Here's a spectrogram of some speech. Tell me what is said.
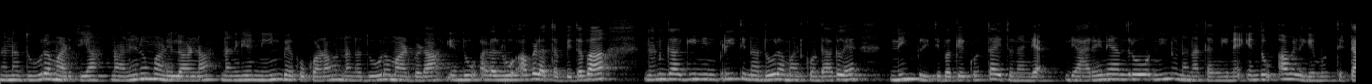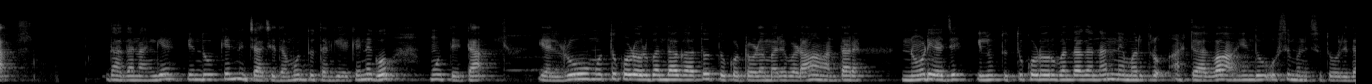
ನನ್ನ ದೂರ ಮಾಡ್ತೀಯಾ? ನಾನೇನು ಮಾಡಿಲ್ಲ ಅಣ್ಣ. ನನಗೆ ನೀನು ಬೇಕು ಕಣೋ. ನನ್ನ ದೂರ ಮಾಡಬೇಡ ಎಂದು ಅಳಲು ಅವಳ ತಬ್ಬಿದವ. ನನಗಾಗಿ ನಿನ್ನ ಪ್ರೀತಿನ ದೂರ ಮಾಡಿಕೊಂಡಾಗಲೇ ನಿನ್ನ ಪ್ರೀತಿ ಬಗ್ಗೆ ಗೊತ್ತಾಯಿತು ನನಗೆ ಯಾರೇನೇ ಅಂದರೂ ನೀನು ನನ್ನ ತಂಗಿನೇ ಎಂದು ಅವಳಿಗೆ ಮುತ್ತಿಟ್ಟ. ದಾದ ನನಗೆ ಎಂದು ಕೆನ್ನೆ ಚಾಚಿದ ಮುದ್ದು ತಂಗಿಯ ಕೆನೆಗೂ ಮುತ್ತಿಟ್ಟ. ಎಲ್ಲರೂ ಮುತ್ತು ಕೊಡೋಳು ಬಂದಾಗ ತುತ್ತು ಕೊಟ್ಟೋಳ ಮರಿಬೇಡ ಅಂತಾರೆ. ನೋಡಿ ಅಜ್ಜೆ, ಇಲ್ಲೂ ತುತ್ತು ಕೊಡೋರು ಬಂದಾಗ ನನ್ನೇ ಮರೆತರು. ಅಷ್ಟೇ ಅಲ್ವಾ? ಎಂದು ಉಸಿಮನಿಸು ತೋರಿದ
